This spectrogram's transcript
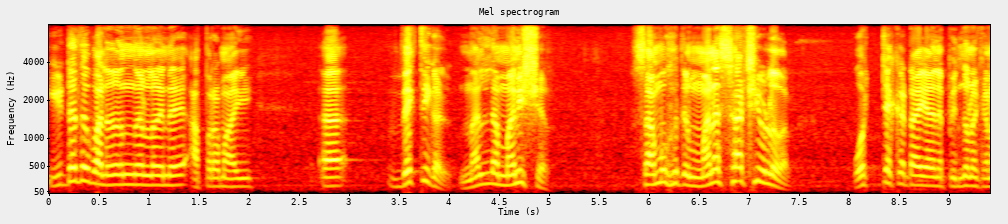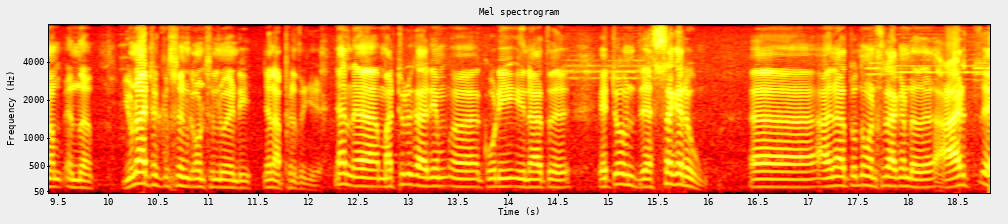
ഇടത് വലതെന്നുള്ളതിന്റെ അപ്പുറമായി വ്യക്തികൾ നല്ല മനുഷ്യർ സമൂഹത്തിൽ മനസാക്ഷിയുള്ളവർ ഒറ്റക്കെട്ടായി അതിനെ പിന്തുണയ്ക്കണം എന്ന് യുണൈറ്റഡ് ക്രിസ്ത്യൻ കൗൺസിലിന് വേണ്ടി ഞാൻ അഭ്യർത്ഥിക്കുക ഞാൻ മറ്റൊരു കാര്യം കൂടി ഇതിനകത്ത് ഏറ്റവും രസകരവും അതിനകത്തൊന്ന് മനസ്സിലാക്കേണ്ടത് ആയിരത്തി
